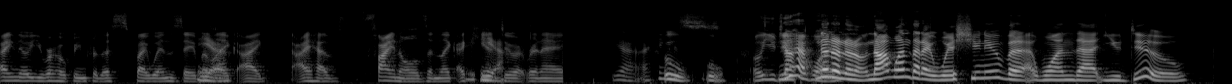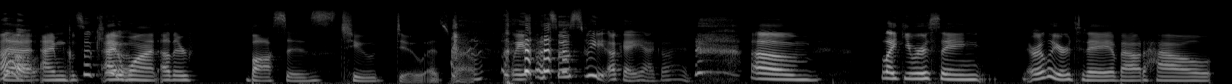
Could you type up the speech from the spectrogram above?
I know you were hoping for this by Wednesday, but Yeah. like I I have finals and like I can't Yeah. do it, Renee. Yeah, I think ooh, it's ooh. Oh, you do Not- have one. No, no, no, no. Not one that I wish you knew, but one that you do that Oh, I'm so I want other bosses to do as well. Wait, that's so sweet. Okay, yeah, go ahead. um like you were saying earlier today about how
